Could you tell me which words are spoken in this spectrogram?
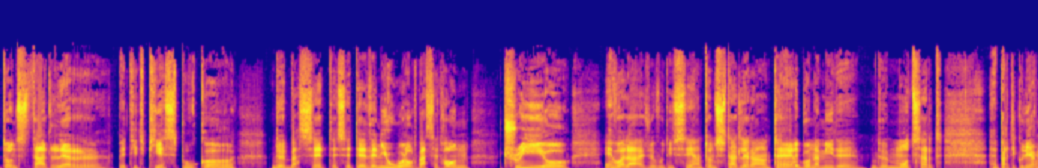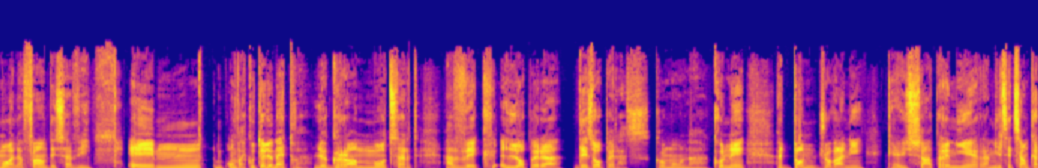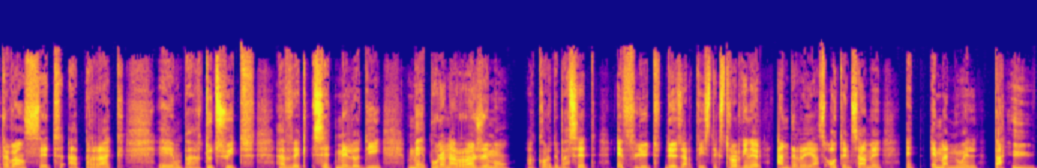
Anton Stadler, petite pièce pour corps de bassette, et c'était The New World Basset Horn Trio. Et voilà, je vous disais, Anton Stadler, un très bon ami de Mozart, particulièrement à la fin de sa vie. Et hum, on va écouter le maître, le grand Mozart, avec l'opéra des opéras, comme on la connaît, Don Giovanni, qui a eu sa première en 1787 à Prague, et on part tout de suite avec cette mélodie, mais pour un arrangement accord de bassette et flûte, deux artistes extraordinaires, Andreas Ottensame et Emmanuel Pahut.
